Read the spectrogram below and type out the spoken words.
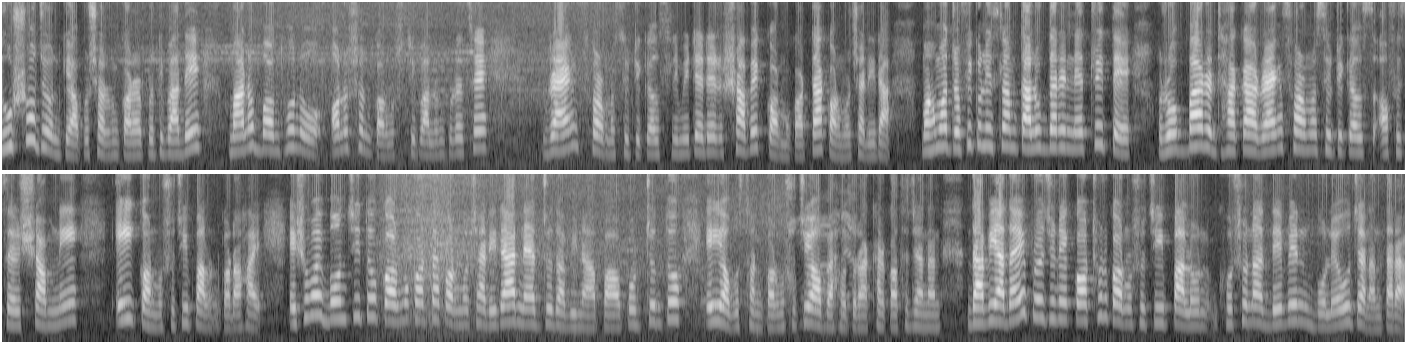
দুশো জনকে অপসারণ করার প্রতিবাদে মানববন্ধন ও অনশন কর্মসূচি পালন করেছে র্যাঙ্কস ফার্মাসিউটিক্যালস লিমিটেডের সাবেক কর্মকর্তা, কর্মচারীরা। মোহাম্মদ রফিকুল ইসলাম তালুকদারের নেতৃত্বে রোববার ঢাকা র্যাঙ্কস ফার্মাসিউটিক্যালস অফিসের সামনে এই কর্মসূচি পালন করা হয়। এ সময় বঞ্চিত কর্মকর্তা, কর্মচারীরা ন্যায্য দাবি না পাওয়া পর্যন্ত এই অবস্থান কর্মসূচি অব্যাহত রাখার কথা জানান। দাবি আদায়ে প্রয়োজনে কঠোর কর্মসূচি পালন ঘোষণা দেবেন বলেও জানান তারা।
